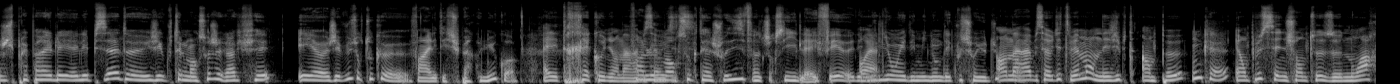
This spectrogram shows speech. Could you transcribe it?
je préparais l'é- l'épisode, j'ai écouté le morceau, j'ai grave kiffé. Et euh, j'ai vu surtout que, enfin, elle était super connue quoi. Elle est très connue en Arabie le Saoudite. morceau que tu as choisi, enfin, il avait fait euh, des Ouais. millions et des millions d'écoutes sur YouTube. En quoi. Arabie Saoudite, même en Égypte un peu. Et en plus, c'est une chanteuse noire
